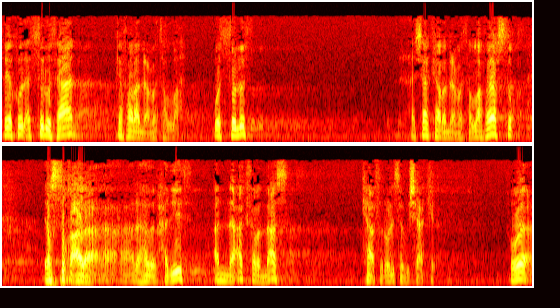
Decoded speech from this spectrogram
فيكون الثلثان كفر نعمة الله والثلث شكر نعمة الله. فيصدق يصدق على على هذا الحديث أن أكثر الناس كافر وليس بشاكر. فهو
